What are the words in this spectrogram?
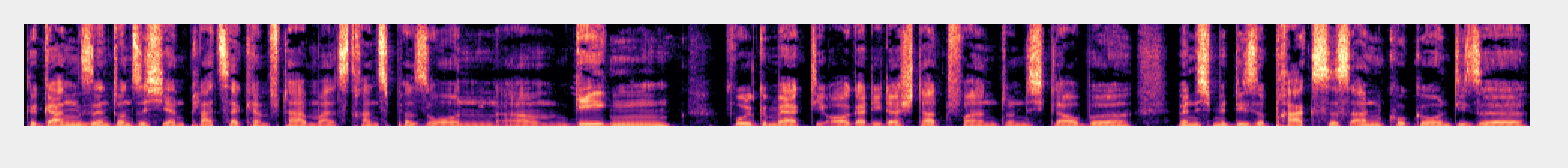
gegangen sind und sich ihren Platz erkämpft haben als Transpersonen ähm, gegen wohlgemerkt die Orga, die da stattfand. Und ich glaube, wenn ich mir diese Praxis angucke und diese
